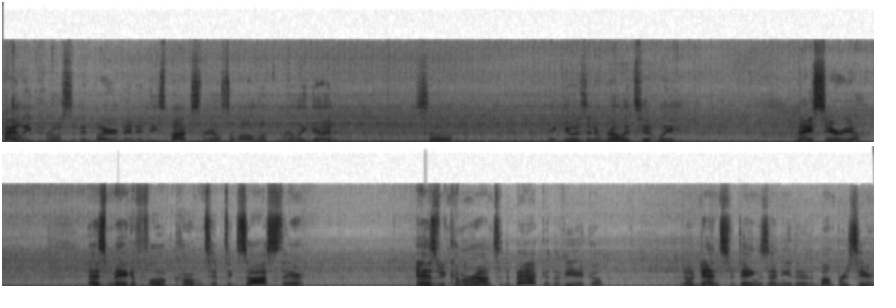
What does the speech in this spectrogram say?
highly corrosive environment and these box rails all look really good. So I think it was in a relatively nice area. Has MagnaFlow chrome tipped exhaust there. As we come around to the back of the vehicle, no dents or dings on either of the bumpers here.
